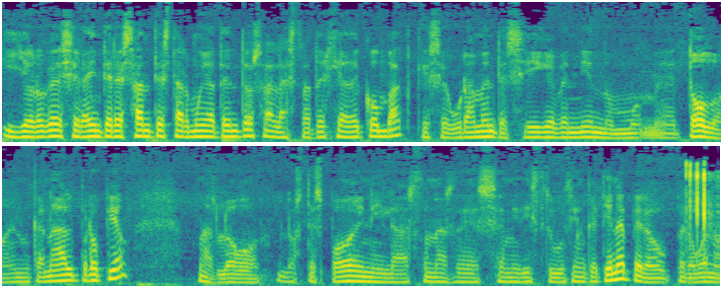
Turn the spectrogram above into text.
Y yo creo que será interesante estar muy atentos a la estrategia de Combat, que seguramente sigue vendiendo eh, todo en canal propio, más luego los test point y las zonas de semidistribución que tiene, pero, pero bueno,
